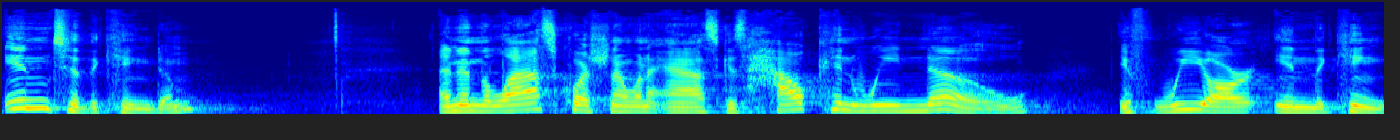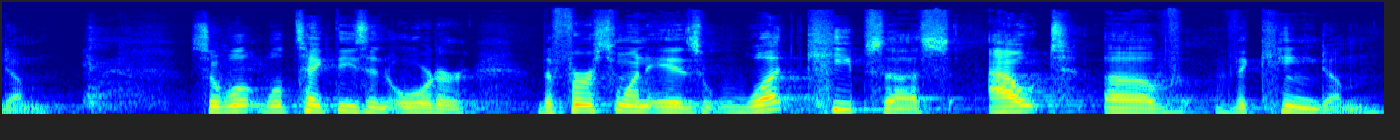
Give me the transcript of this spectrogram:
into the kingdom? And then the last question I want to ask is, how can we know if we are in the kingdom? So we'll, we'll take these in order. The first one is what keeps us out of the kingdom?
